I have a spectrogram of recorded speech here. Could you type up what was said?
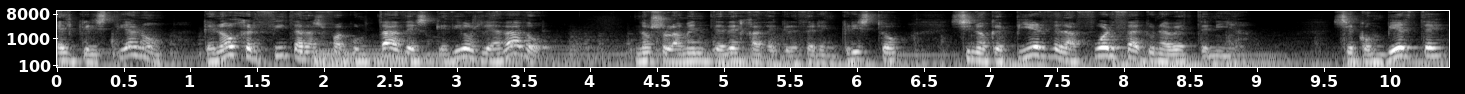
el cristiano que no ejercita las facultades que Dios le ha dado, no solamente deja de crecer en Cristo, sino que pierde la fuerza que una vez tenía. Se convierte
